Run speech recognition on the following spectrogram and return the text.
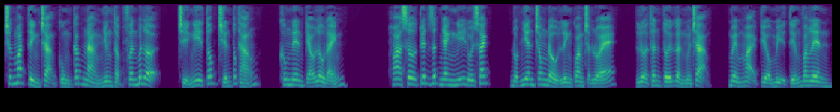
Trước mắt tình trạng cùng các nàng nhưng thập phân bất lợi, chỉ nghi tốc chiến tốc thắng, không nên kéo lâu đánh. Hoa sơ tuyết rất nhanh nghĩ đối sách, đột nhiên trong đầu linh quang trận lóe, lửa thân tới gần nguyên trạng, mềm mại kiều mị tiếng vang lên,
